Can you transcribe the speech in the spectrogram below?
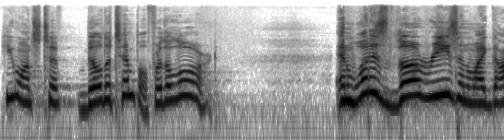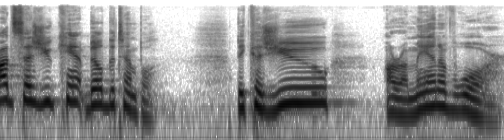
He wants to build a temple for the Lord. And what is the reason why God says you can't build the temple? Because you are a man of war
